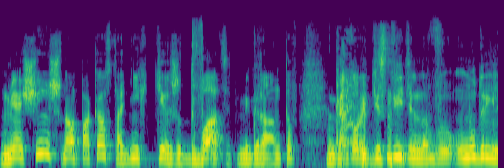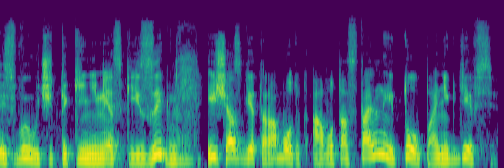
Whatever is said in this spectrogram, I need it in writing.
у меня ощущение, что нам показывают одних тех же 20 мигрантов, которые действительно умудрились выучить таки немецкий язык и сейчас где-то работают. А вот остальные толпы, они где все?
